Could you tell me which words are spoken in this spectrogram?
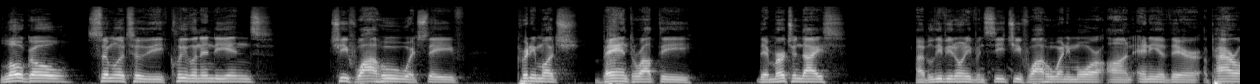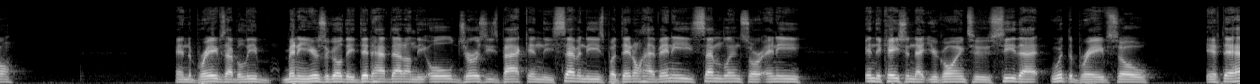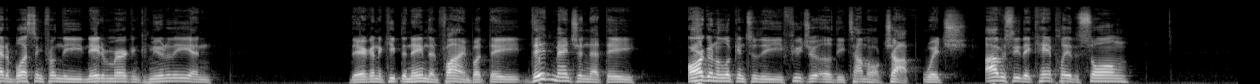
logo similar to the Cleveland Indians Chief Wahoo, which they've pretty much banned throughout the their merchandise. I believe you don't even see Chief Wahoo anymore on any of their apparel. And the Braves, I believe many years ago, they did have that on the old jerseys back in the 70s, but they don't have any semblance or any indication that you're going to see that with the Braves. So if they had a blessing from the Native American community and they're going to keep the name, then fine. But they did mention that they are going to look into the future of the Tomahawk Chop, which obviously they can't play the song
